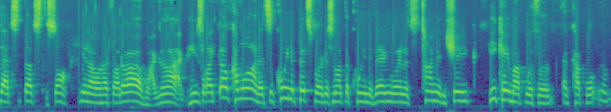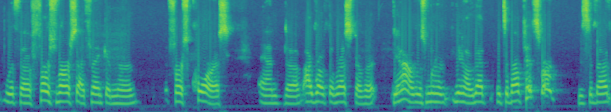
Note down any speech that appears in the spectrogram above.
that's that's the song, you know. And I thought, oh my God. He's like, oh come on, it's the queen of Pittsburgh. It's not the queen of England. It's tongue in cheek. He came up with a, a couple with the first verse, I think, and the first chorus, and uh, I wrote the rest of it. Yeah, it was one of you know that it's about Pittsburgh. It's about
